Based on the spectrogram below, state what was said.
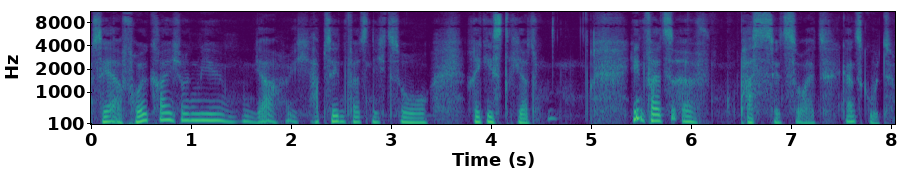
sehr erfolgreich irgendwie. Ja, ich habe es jedenfalls nicht so registriert. Jedenfalls äh, passt es jetzt soweit ganz gut.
